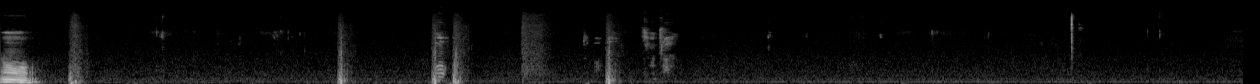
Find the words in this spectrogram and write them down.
おう。おあ、しまった。二つ開けて。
